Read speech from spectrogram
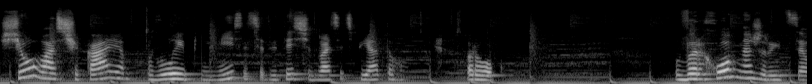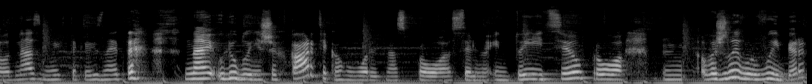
Що вас чекає в липні місяці 2025 року? Верховна жриця одна з моїх таких, знаєте, найулюбленіших карт, яка говорить нас про сильну інтуїцію, про важливий вибір.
